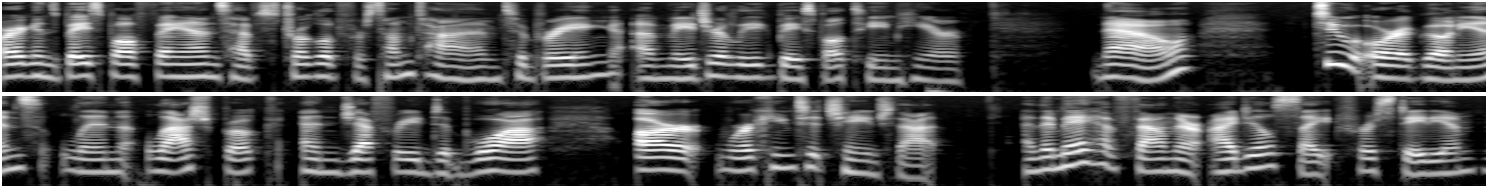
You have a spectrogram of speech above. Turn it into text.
Oregon's baseball fans have struggled for some time to bring a Major League Baseball team here. Now, two Oregonians, Lynn Lashbrook and Jeffrey Dubois, are working to change that, and they may have found their ideal site for a stadium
